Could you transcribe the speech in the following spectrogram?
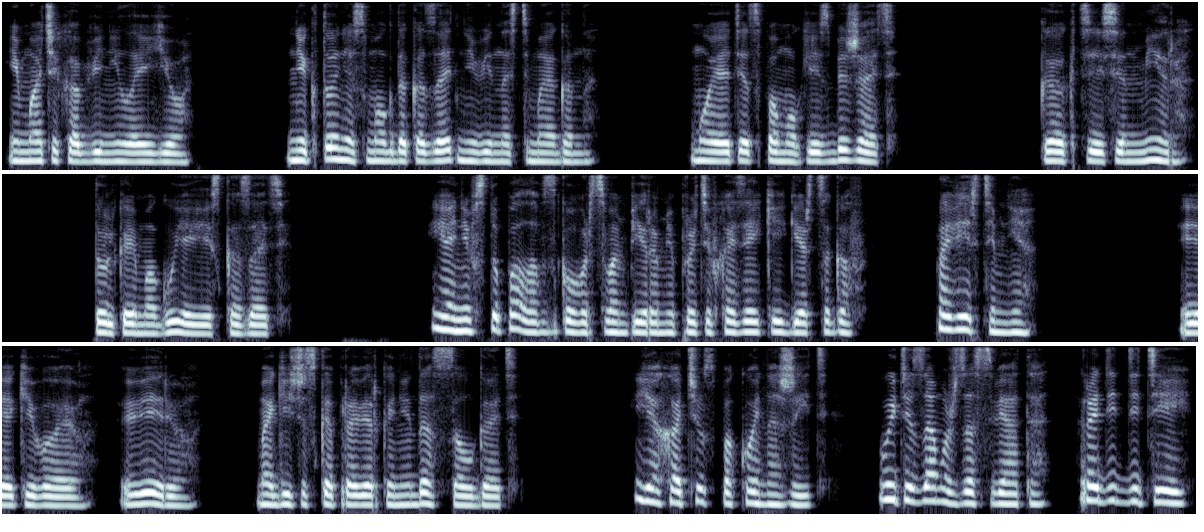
и мачеха обвинила ее. Никто не смог доказать невинность Меган. Мой отец помог ей сбежать. Как тесен мир. Только и могу я ей сказать. Я не вступала в сговор с вампирами против хозяйки и герцогов. Поверьте мне. Я киваю. Верю. Магическая проверка не даст солгать. Я хочу спокойно жить. Выйти замуж за свято. Родить детей.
